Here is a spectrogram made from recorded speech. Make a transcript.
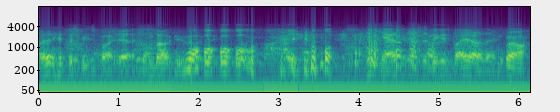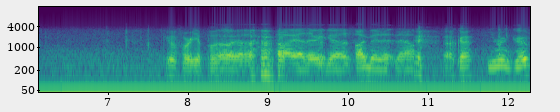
I didn't hit the sweet spot yet. I'm about to. Whoa. I think Catherine has the biggest bite out of there. Well. Go for it, you puss. Oh yeah. Oh, yeah, there he goes. I'm in it now. okay. You're in good?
